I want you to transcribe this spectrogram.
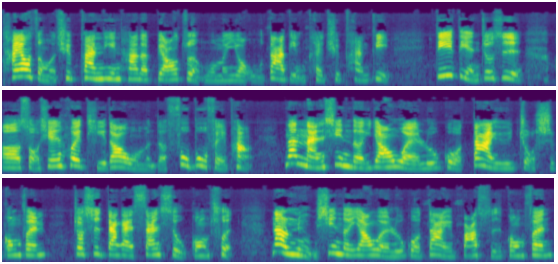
它要怎么去判定它的标准？我们有五大点可以去判定。第一点就是，呃，首先会提到我们的腹部肥胖。那男性的腰围如果大于九十公分，就是大概三十五公寸；那女性的腰围如果大于八十公分，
